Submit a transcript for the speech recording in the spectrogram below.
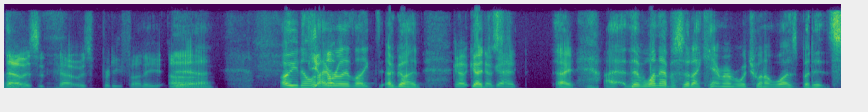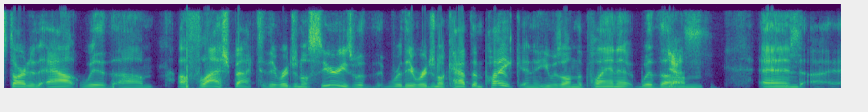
that was that was pretty funny. Um, yeah. Oh, you know what the I o- really liked? Oh, go ahead. Go, Go no, go ahead. All right. I, the one episode I can't remember which one it was, but it started out with um, a flashback to the original series with where the original Captain Pike, and he was on the planet with um, Yes. and. Uh,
